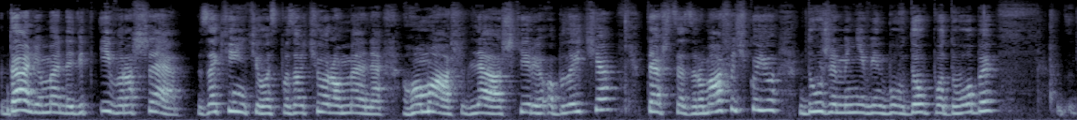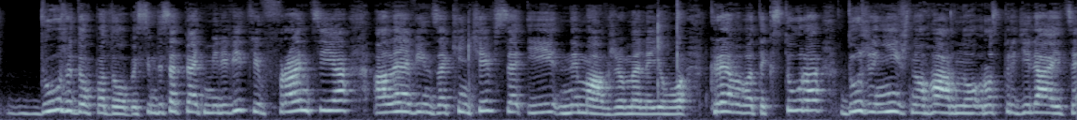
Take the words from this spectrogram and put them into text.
Далі в мене від Ів Роше закінчилось позавчора в мене гомаш для шкіри обличчя. Теж це з ромашечкою. Дуже мені він був до вподоби. Дуже до вподоби. 75 мл Франція, але він закінчився і нема вже в мене його кремова текстура. Дуже ніжно, гарно розподіляється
